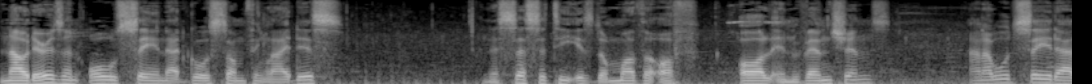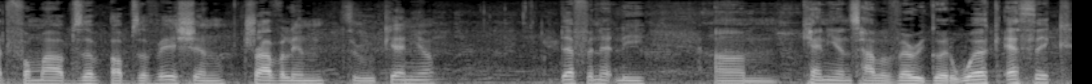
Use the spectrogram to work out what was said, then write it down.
Now there is an old saying that goes something like this: "Necessity is the mother of all inventions." And I would say that from my observ- observation traveling through Kenya, definitely um, Kenyans have a very good work ethic,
